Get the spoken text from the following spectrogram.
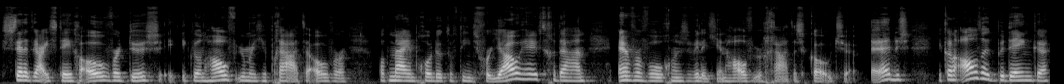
stel ik daar iets tegenover. Dus ik wil een half uur met je praten over wat mijn product of dienst voor jou heeft gedaan. En vervolgens wil ik je een half uur gratis coachen. Dus je kan altijd bedenken,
